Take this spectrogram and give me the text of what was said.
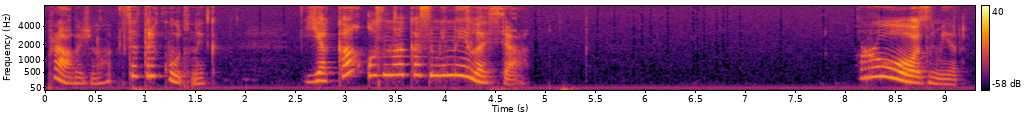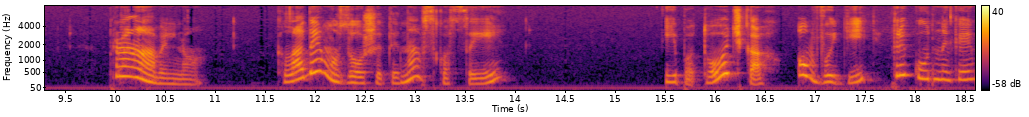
Правильно, це трикутник. Яка ознака змінилася? розмір. Правильно. Кладемо зошити навскоси і по точках обведіть трикутники.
